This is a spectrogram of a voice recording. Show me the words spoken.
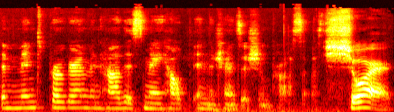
the MINT program and how this may help in the transition process? Sure.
